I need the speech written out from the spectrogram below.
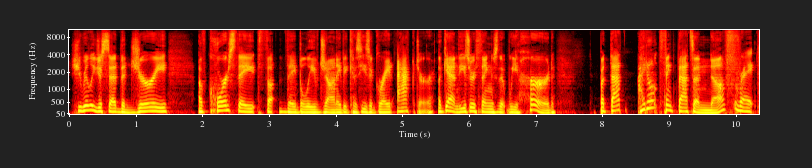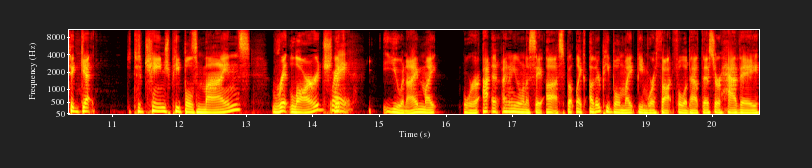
she really just said the jury of course they th- they believe Johnny because he's a great actor again these are things that we heard but that I don't think that's enough Right. to get to change people's minds writ large Like, Right. you and I might, or I, I don't even want to say us, but like other people might be more thoughtful about this or have a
